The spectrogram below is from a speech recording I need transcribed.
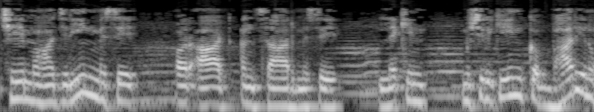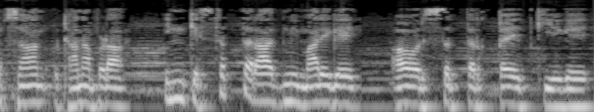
چھ مہاجرین میں سے اور آٹھ انصار میں سے۔ لیکن مشرقین کو بھاری نقصان اٹھانا پڑا۔ ان کے ستر آدمی مارے گئے اور ستر قید کیے گئے،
